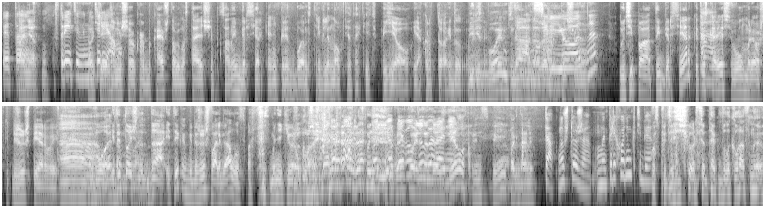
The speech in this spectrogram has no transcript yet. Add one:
это Понятно. строительный Окей, материал. Там еще как бы кайф, что настоящие пацаны, берсерки, они перед боем стригли ногти такие, типа, йоу, я крутой, иду. Перед боем Да, да, стригли да. ногти? Серьезно? Ну, типа, ты берсерк, и ты, скорее всего, умрешь, ты бежишь первый. А, вот, и ты точно, да, и ты как бы бежишь в Альгалу с, маникюром. Уже с маникюром. Прикольно, да, сделал, в принципе, и погнали. Так, ну что же, мы переходим к тебе. Господи, черт, это так было классно.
